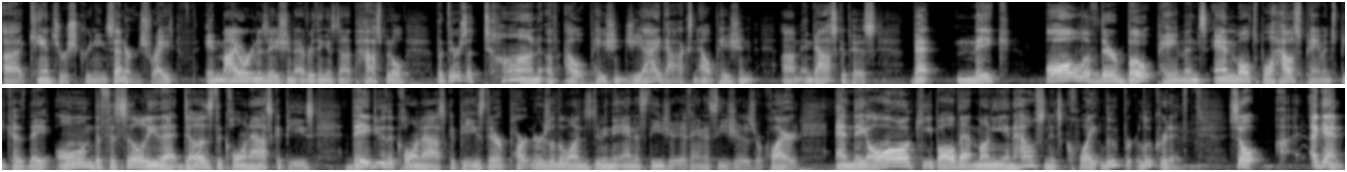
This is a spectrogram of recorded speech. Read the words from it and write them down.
uh, cancer screening centers, right? In my organization, everything is done at the hospital, but there's a ton of outpatient GI docs and outpatient um, endoscopists that make all of their boat payments and multiple house payments because they own the facility that does the colonoscopies. They do the colonoscopies. Their partners are the ones doing the anesthesia if anesthesia is required. And they all keep all that money in house, and it's quite lucrative. So, again,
